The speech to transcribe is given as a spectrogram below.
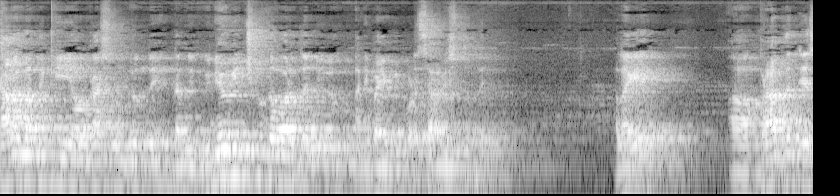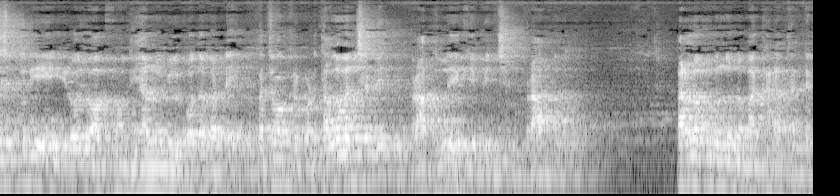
చాలామందికి అవకాశం ఉంటుంది. దాన్ని వినియోగించుకున్న వారు ధన్యులు అని బైబిల్ కూడా సెలవిస్తుంది. అలాగే ప్రార్థన చేసుకుని ఈరోజు వాక్యం ధ్యానంలోకి వెళ్ళిపోదామంటే ప్రతి ఒక్కరు కూడా తల్లవంచండి ప్రార్థనలు ఏకీపించండి ప్రార్థన. పరలోక ముందున్న మా కన్న తండ్రి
